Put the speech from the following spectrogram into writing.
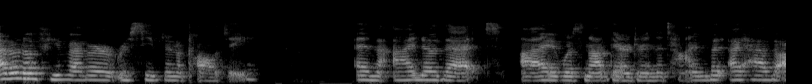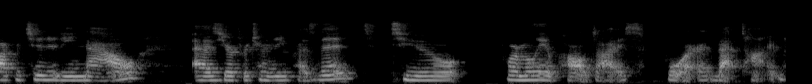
I don't know if you've ever received an apology. And I know that I was not there during the time, but I have the opportunity now as your fraternity president to formally apologize for that time.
